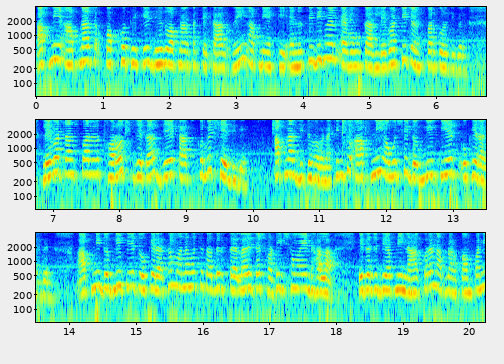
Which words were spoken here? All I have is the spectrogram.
আপনি আপনার পক্ষ থেকে, যেহেতু আপনার কাছে কাজ নেই, আপনি একটি এনওসি দিবেন এবং তার লেবারটি ট্রান্সফার করে দিবেন। লেবার ট্রান্সফারের খরচ যেটা, যে কাজ করবে সে দিবে। আপনার দিতে হবে না। কিন্তু আপনি অবশ্যই ডব্লিউপিএস ওকে রাখবেন। আপনি ডব্লিউপিএস ওকে রাখা মানে হচ্ছে তাদের স্যালারিটা সঠিক সময়ে ঢালা। এটা যদি আপনি না করেন, আপনার কোম্পানি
